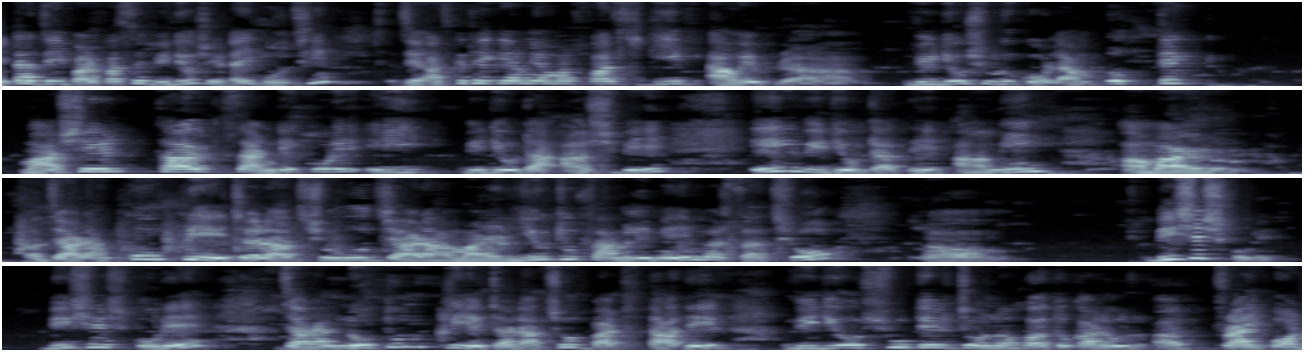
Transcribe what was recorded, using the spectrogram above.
এটা যেই পারপাসে ভিডিও সেটাই বলছি যে আজকে থেকে আমি আমার ফার্স্ট গিভ অ্যাওয়ে ভিডিও শুরু করলাম। প্রত্যেক মাসের থার্ড সানডে করে এই ভিডিওটা আসবে। এই ভিডিওটাতে আমি আমার, যারা কো ক্রিয়েটার আছো, যারা আমার ইউটিউব ফ্যামিলি মেম্বার্স আছো বিশেষ করে বিশেষ করে যারা নতুন ক্রিয়েটার আছো বাট তাদের ভিডিও শ্যুটের জন্য হয়তো কারোর ট্রাইপড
